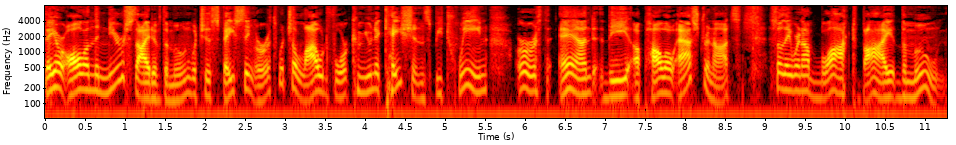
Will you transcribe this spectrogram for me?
They are all on the near side of the moon, which is facing Earth, which allowed for communications between Earth and the Apollo astronauts. So they were not blocked by the moon.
